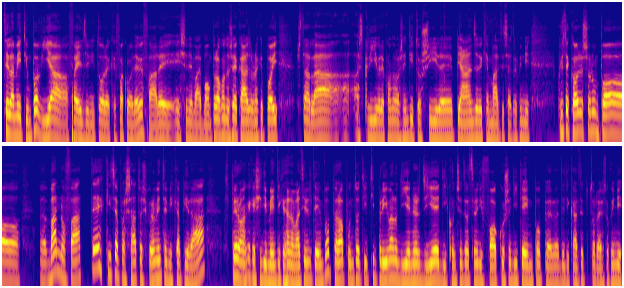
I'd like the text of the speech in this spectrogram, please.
te la metti un po' via, fai il genitore che fa quello che deve fare e, e se ne vai. Bon, però quando sei a casa non è che puoi star là a, a scrivere quando la senti tossire, piangere, chiamarti, eccetera. Quindi queste cose sono un po' eh, vanno fatte, chi ci è passato sicuramente mi capirà, spero anche che si dimentichi andando avanti nel tempo, però appunto ti, ti privano di energie, di concentrazione, di focus e di tempo per dedicarti a tutto il resto. Quindi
